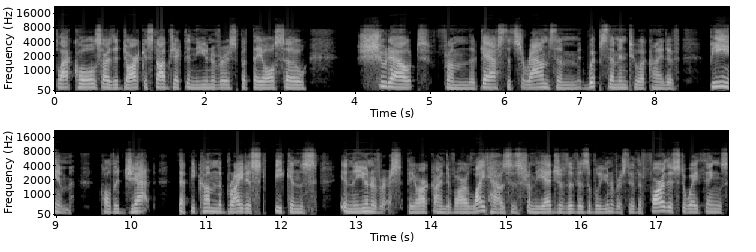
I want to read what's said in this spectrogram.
Black holes are the darkest object in the universe, but they also shoot out from the gas that surrounds them. It whips them into a kind of beam called a jet that become the brightest beacons in the universe. They are kind of our lighthouses from the edge of the visible universe. They're the farthest away things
